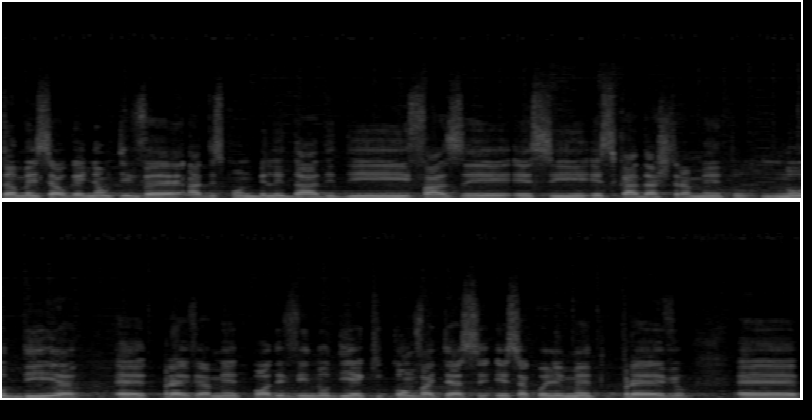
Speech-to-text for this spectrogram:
Também, se alguém não tiver a disponibilidade de fazer esse, esse cadastramento no dia, é, previamente, pode vir no dia que, como vai ter esse, esse acolhimento prévio, é,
